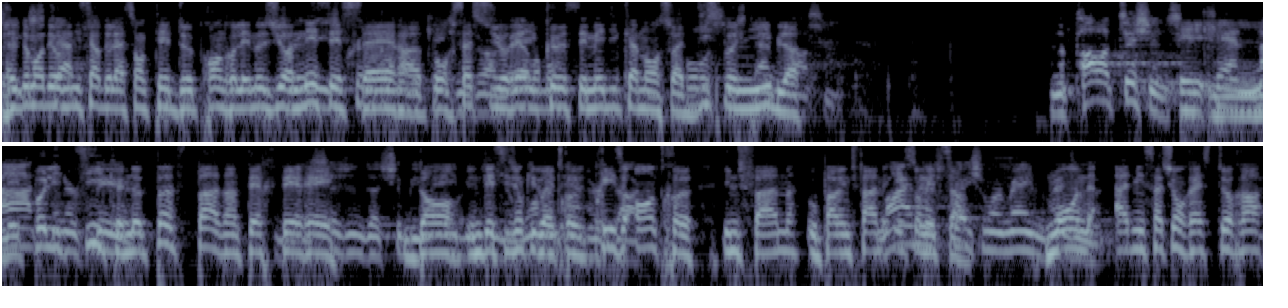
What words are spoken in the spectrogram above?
J'ai demandé au ministère de la Santé de prendre les mesures nécessaires pour s'assurer que ces médicaments soient disponibles et les politiques ne peuvent pas interférer dans une décision qui doit être prise entre une femme ou par une femme et son médecin. Mon administration restera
